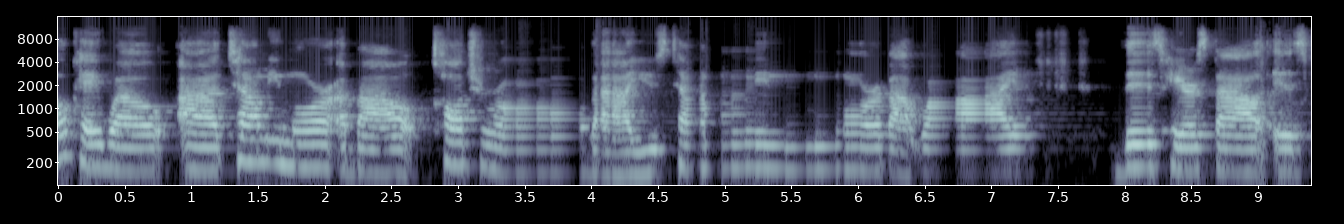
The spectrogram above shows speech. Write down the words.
okay, well, uh, tell me more about cultural values. Tell me more about why this hairstyle is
